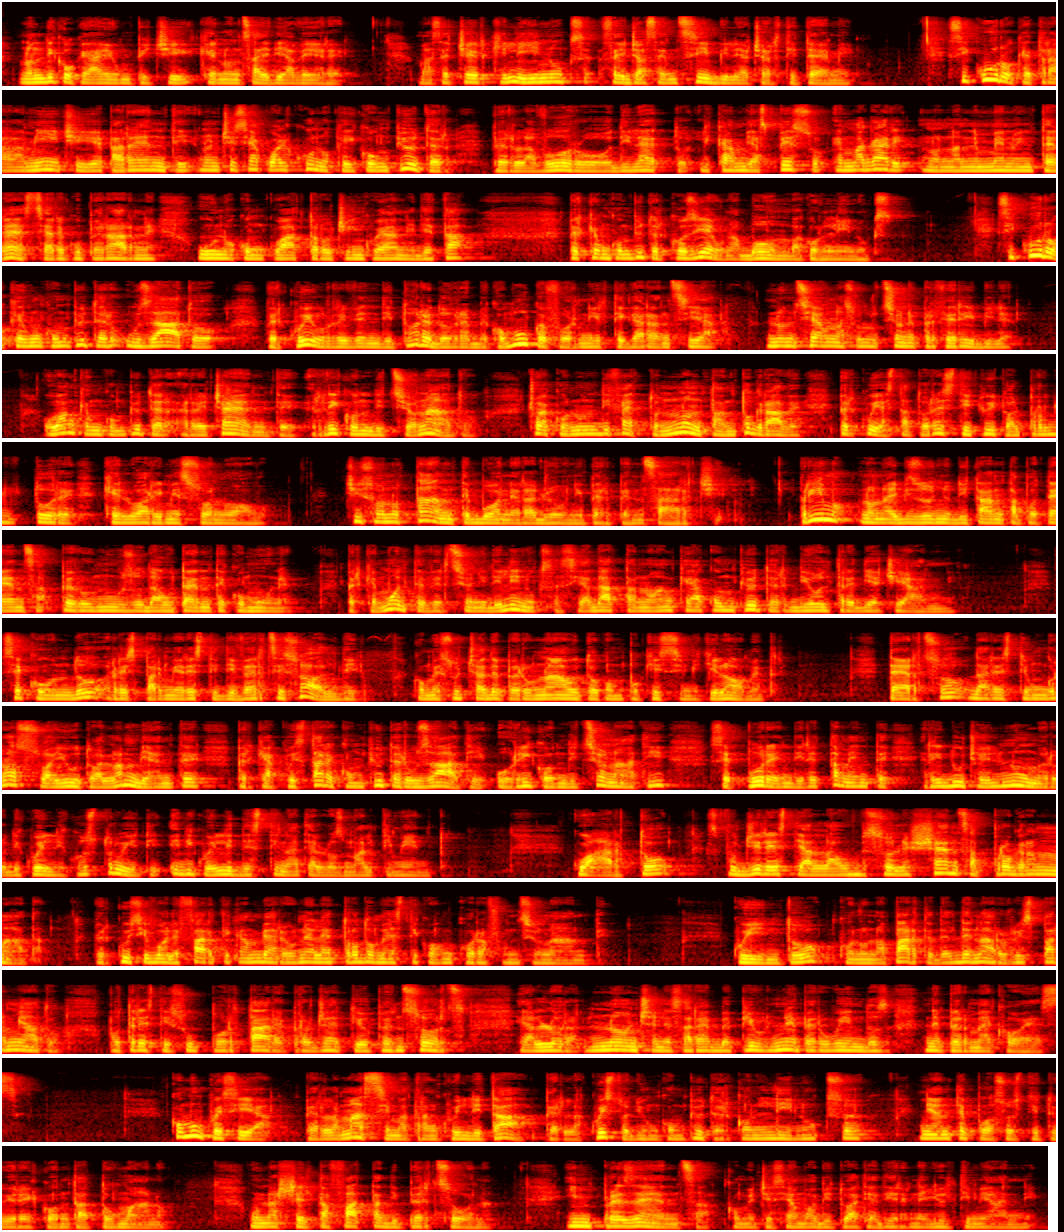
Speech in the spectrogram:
Non dico che hai un PC che non sai di avere, ma se cerchi Linux sei già sensibile a certi temi. Sicuro che tra amici e parenti non ci sia qualcuno che i computer per lavoro o di letto li cambia spesso e magari non ha nemmeno interesse a recuperarne uno con 4 o 5 anni di età, perché un computer così è una bomba con Linux. Sicuro che un computer usato, per cui un rivenditore dovrebbe comunque fornirti garanzia, non sia una soluzione preferibile. O anche un computer recente, ricondizionato, cioè con un difetto non tanto grave per cui è stato restituito al produttore che lo ha rimesso a nuovo. Ci sono tante buone ragioni per pensarci. Primo, non hai bisogno di tanta potenza per un uso da utente comune perché molte versioni di Linux si adattano anche a computer di oltre 10 anni. Secondo, risparmieresti diversi soldi, come succede per un'auto con pochissimi chilometri. Terzo, daresti un grosso aiuto all'ambiente perché acquistare computer usati o ricondizionati, seppure indirettamente, riduce il numero di quelli costruiti e di quelli destinati allo smaltimento. Quarto, sfuggiresti alla obsolescenza programmata, per cui si vuole farti cambiare un elettrodomestico ancora funzionante. Quinto, con una parte del denaro risparmiato potresti supportare progetti open source e allora non ce ne sarebbe più né per Windows né per macOS. Comunque sia, per la massima tranquillità per l'acquisto di un computer con Linux, niente può sostituire il contatto umano, una scelta fatta di persona, in presenza, come ci siamo abituati a dire negli ultimi anni.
